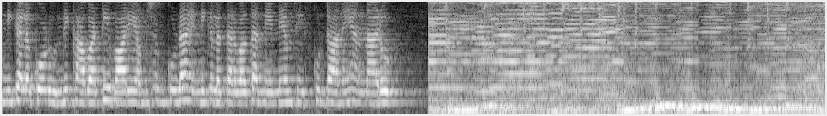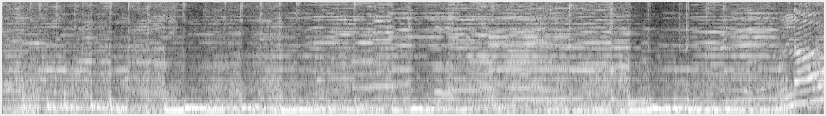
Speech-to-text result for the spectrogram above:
ఎన్నికల కోడ్ ఉంది కాబట్టి వారి అంశం కూడా ఎన్నికల తర్వాత నిర్ణయం తీసుకుంటానని అన్నారు No.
